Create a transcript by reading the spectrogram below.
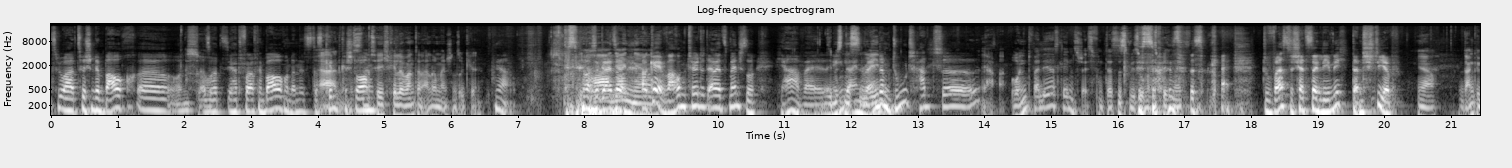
zw- zwischen dem Bauch äh, und so. also hat, sie hat voll auf den Bauch und dann ist das ja, Kind das gestorben. ist natürlich relevant, dann andere Menschen zu killen. Ja. Das ist immer so geil. So, nein, ja. Okay, warum tötet er jetzt Mensch so? Ja, weil das Leben- random Dude hat. Äh, Ja, und weil er das Leben Ich finde, das ist sowieso das, was ist, das ist so geil. Du weißt, du schätzt dein Leben nicht, dann stirb. Ja, danke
